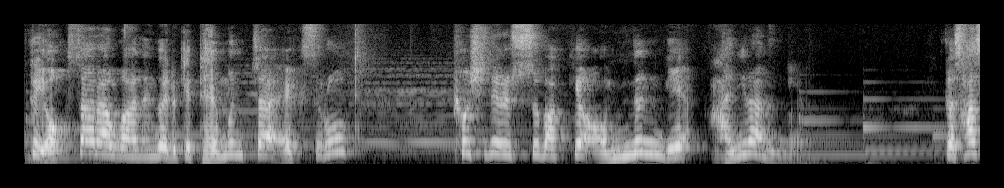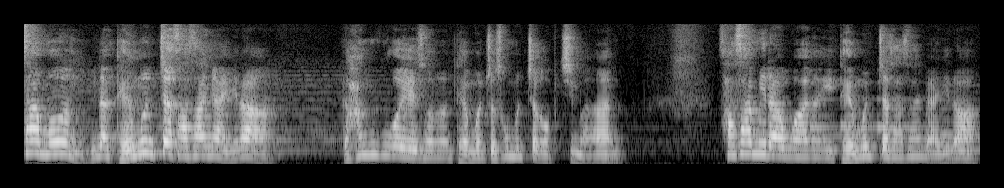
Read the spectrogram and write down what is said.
그러니까 역사라고 하는 거 이렇게 대문자 x로 표시될 수밖에 없는 게 아니라는 거예요. 그러니까 사삼은 그냥 대문자 사삼이 아니라 그 한국어에서는 대문자 소문자가 없지만 사삼이라고 하는 이 대문자 사삼이 아니라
